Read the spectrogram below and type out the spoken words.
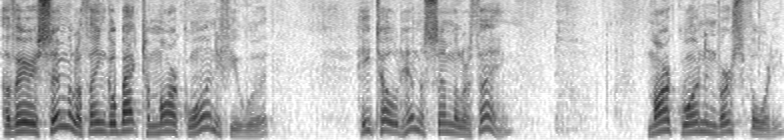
a very similar thing. Go back to Mark 1, if you would. He told him a similar thing. Mark 1 and verse 40.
